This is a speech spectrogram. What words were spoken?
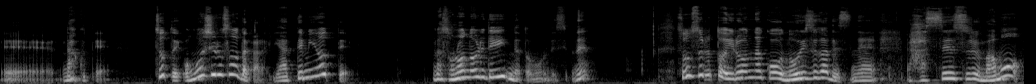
えー、なくてちょっと面白そうだからやってみようって、まあ、そのノリでいいんだと思うんですよね。そうするといろんなこうノイズがですね発生する間も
